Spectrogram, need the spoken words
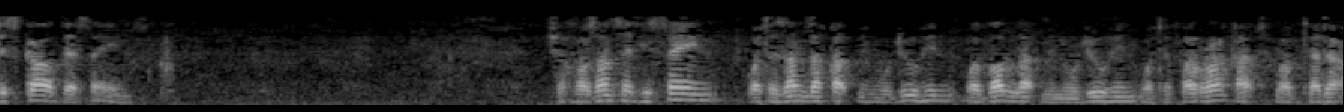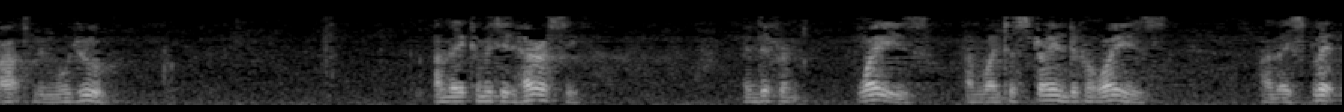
discard their sayings. Shaykh Fawzan said he's saying وتزندقت من وجوه وضلت من وجوه وتفرقت وابتدعت من وجوه and they committed heresy in different ways and went astray in different ways and they split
